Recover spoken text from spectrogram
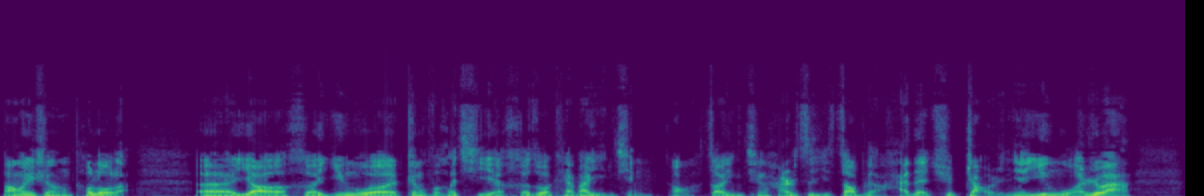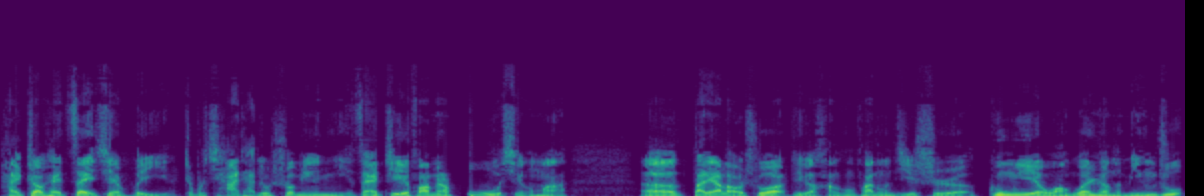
防卫省透露了。呃，要和英国政府和企业合作开发引擎哦，造引擎还是自己造不了，还得去找人家英国是吧？还召开在线会议，这不是恰恰就说明你在这方面不行吗？呃，大家老说这个航空发动机是工业王冠上的明珠，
